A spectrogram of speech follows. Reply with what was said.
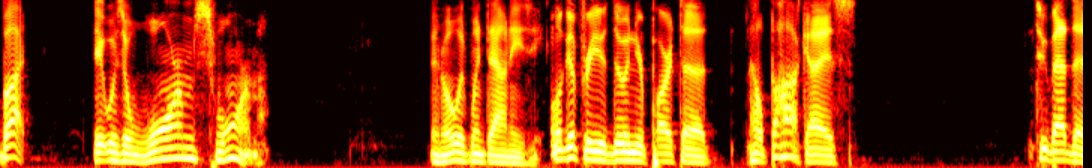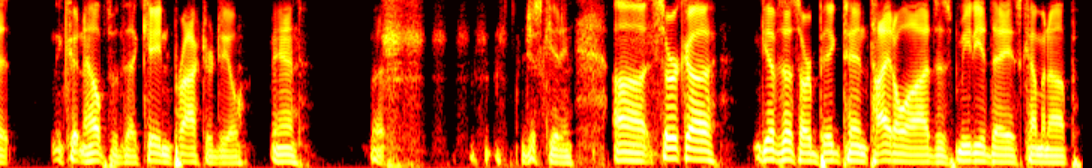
But it was a warm swarm, and oh, it went down easy. Well, good for you doing your part to help the Hawkeyes. Too bad that you couldn't help with that Caden Proctor deal, man. But just kidding. Uh, Circa gives us our Big Ten title odds as media day is coming up.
